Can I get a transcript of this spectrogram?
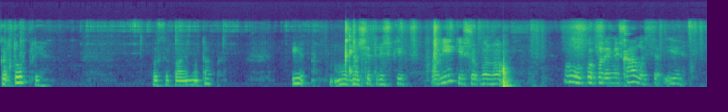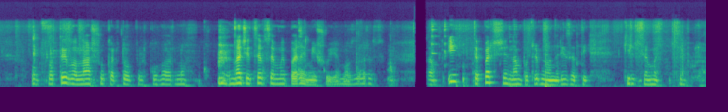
картоплі. Посипаємо так. І можна ще трішки олійки, щоб воно ловко перемішалося і обхватило нашу картопельку гарно. Значить, це все ми перемішуємо зараз. Так, і тепер ще нам потрібно нарізати кільцями цибулю.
